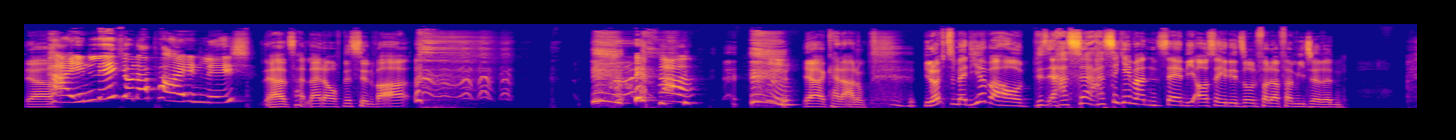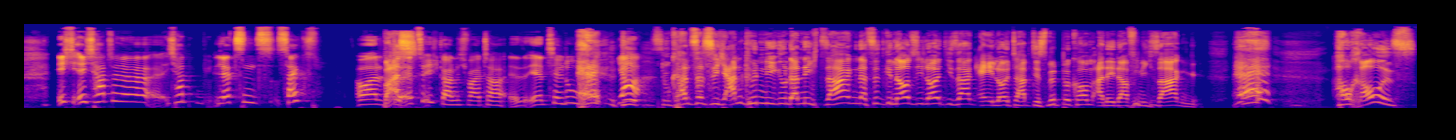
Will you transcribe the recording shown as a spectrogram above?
ja. Peinlich oder peinlich? Ja, es hat leider auch ein bisschen wahr. Hm. Ja, keine Ahnung. Wie läuft's denn bei dir überhaupt? Hast du, hast du jemanden, Sandy, außer hier den Sohn von der Vermieterin? Ich, ich hatte, ich hatte letztens Sex. Aber Was? das erzähl ich gar nicht weiter. Äh, Erzähl du. Hä? Ja. Du, du kannst das nicht ankündigen und dann nicht sagen. Das sind genauso die Leute, die sagen, ey Leute, habt ihr es mitbekommen? Ah, nee, darf ich nicht sagen. Hä? Hau raus!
